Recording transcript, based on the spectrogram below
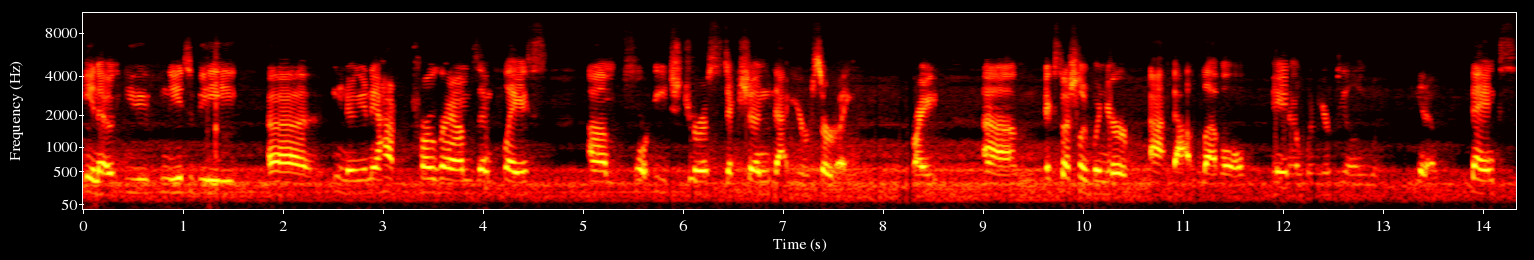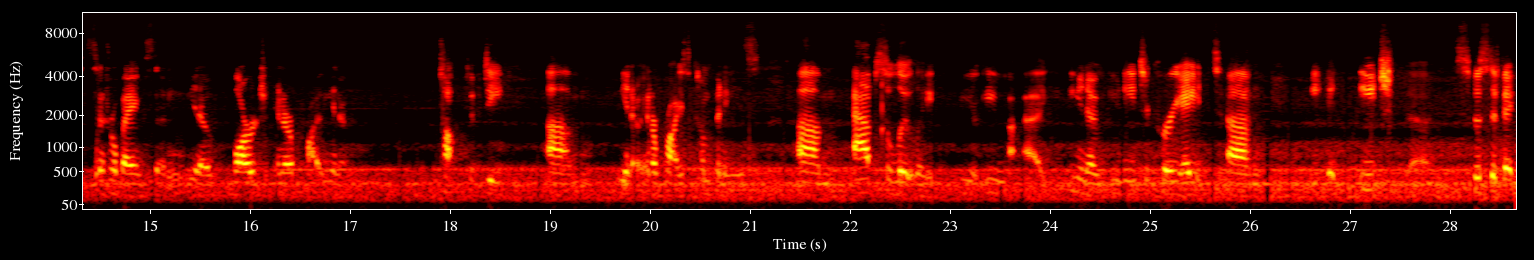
You know, you need to be uh, you know, you need to have programs in place um, for each jurisdiction that you're serving, right? Um, especially when you're at that level, you know, when you're dealing with, you know, banks, central banks, and you know, large enterprise, you know, top 50, um, you know, enterprise companies. Um, absolutely, you, you, uh, you know, you need to create um, each uh, specific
